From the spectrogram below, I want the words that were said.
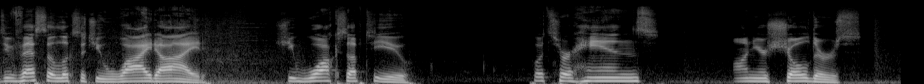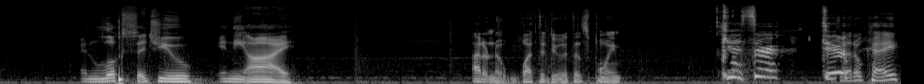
Duvessa looks at you wide eyed. She walks up to you, puts her hands on your shoulders, and looks at you in the eye. I don't know what to do at this point. Kiss her. Do Is that okay?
